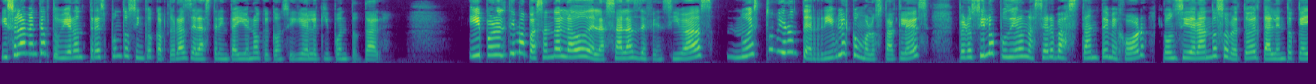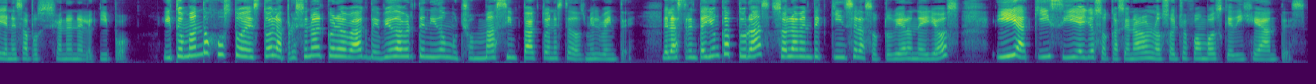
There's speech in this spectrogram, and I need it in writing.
y solamente obtuvieron 3.5 capturas de las 31 que consiguió el equipo en total. Y por último, pasando al lado de las alas defensivas, no estuvieron terribles como los tackles, pero sí lo pudieron hacer bastante mejor, considerando sobre todo el talento que hay en esa posición en el equipo. Y tomando justo esto, la presión al coreback debió de haber tenido mucho más impacto en este 2020. De las 31 capturas, solamente 15 las obtuvieron ellos, y aquí sí ellos ocasionaron los 8 fumbles que dije antes.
